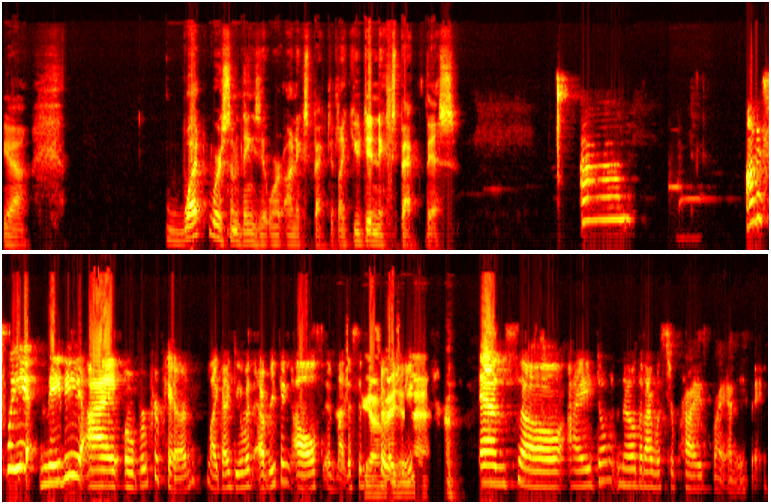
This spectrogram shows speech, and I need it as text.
Yeah. What were some things that were unexpected? Like you didn't expect this? Um, honestly, maybe I over prepared like I do with everything else in medicine yeah, and surgery. and so I don't know that I was surprised by anything.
